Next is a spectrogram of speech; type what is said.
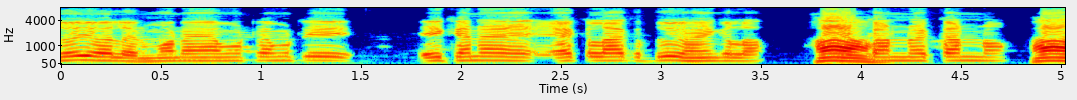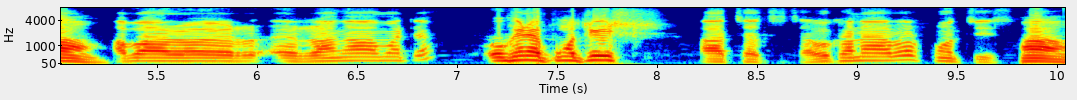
জয়ী হলেন। মানে মোটামুটি এইখানে এক লাখ দুই হয়ে গেল। হ্যাঁ। একান্ন একান্ন। হ্যাঁ। আবার রাঙা মাঠে? ওখানে পঁচিশ। আচ্ছা আচ্ছা আচ্ছা। ওখানে আবার পঁচিশ। হ্যাঁ।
